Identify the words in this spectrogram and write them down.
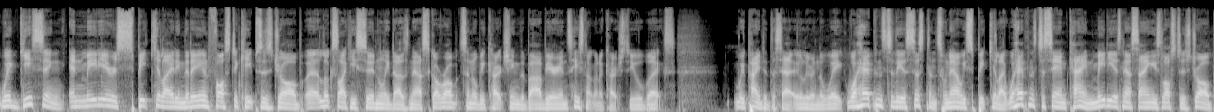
We're guessing, and media is speculating that Ian Foster keeps his job. It looks like he certainly does now. Scott Robertson will be coaching the Barbarians. He's not going to coach the All Blacks. We painted this out earlier in the week. What happens to the assistants? Well, now we speculate. What happens to Sam Cane? Media is now saying he's lost his job.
